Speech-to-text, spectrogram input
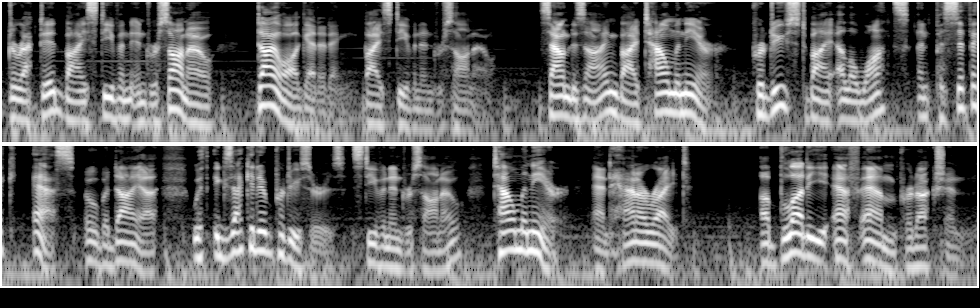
Directed by Stephen Indrisano, dialogue editing by Stephen Indrisano, sound design by Tal Minear, produced by Ella Watts and Pacific S. Obadiah, with executive producers Stephen Indrisano, Tal Minear, and Hannah Wright. A Bloody FM production.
